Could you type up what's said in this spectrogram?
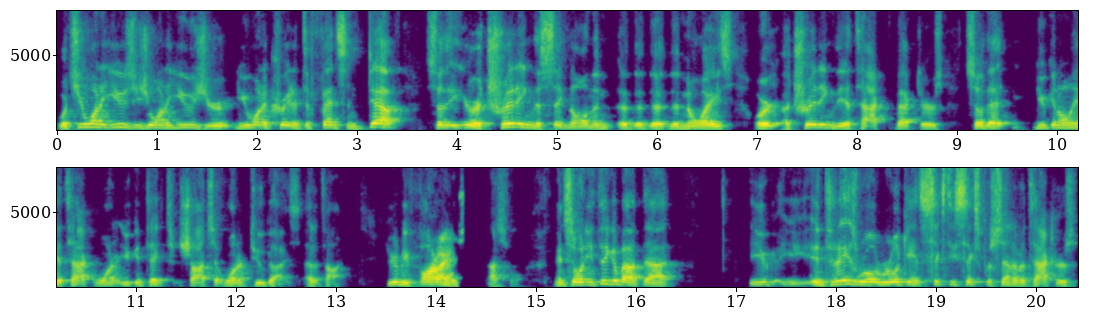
What you want to use is you want to use your you want to create a defense in depth so that you're attriting the signal and the, the, the, the, noise or attriting the attack vectors so that you can only attack one, you can take shots at one or two guys at a time. You're going to be far right. more successful. And so when you think about that, you in today's world, we're looking at 66% of attackers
